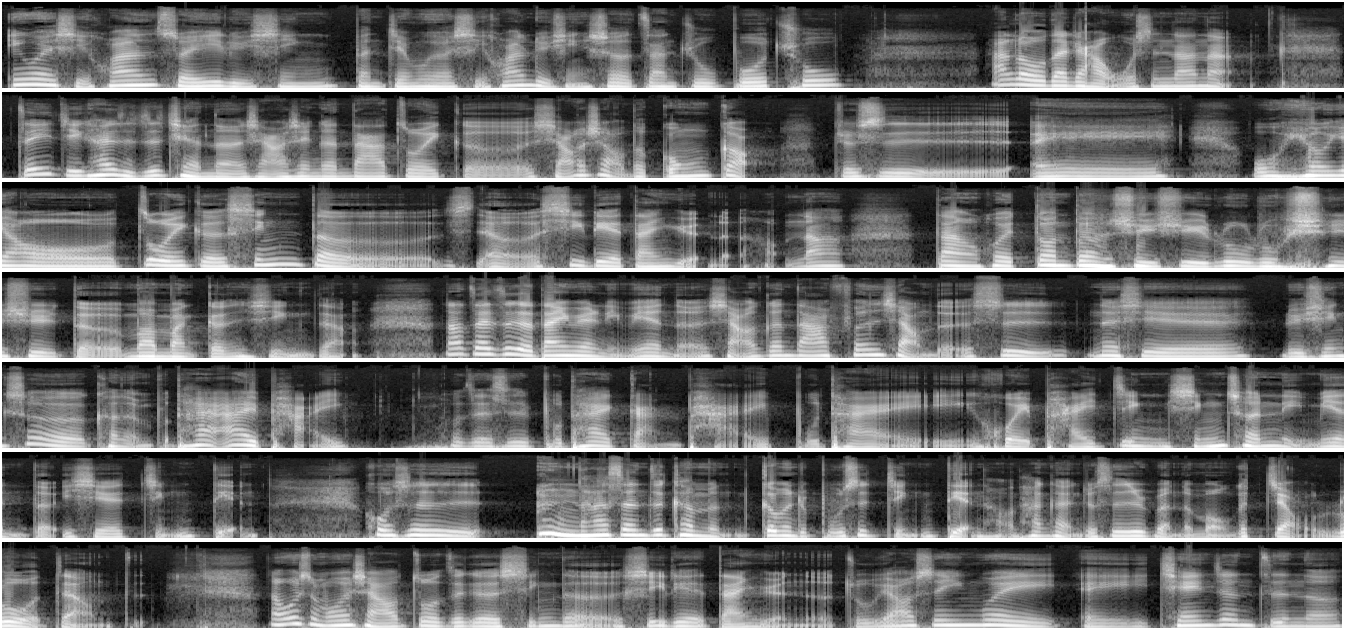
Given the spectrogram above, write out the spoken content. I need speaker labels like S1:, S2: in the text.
S1: 因为喜欢随意旅行，本节目由喜欢旅行社赞助播出。Hello，大家好，我是娜娜。这一集开始之前呢，想要先跟大家做一个小小的公告，就是诶，我又要做一个新的呃系列单元了。好，那但会断断续续、陆陆续续的慢慢更新这样。那在这个单元里面呢，想要跟大家分享的是那些旅行社可能不太爱排。或者是不太敢排，不太会排进行程里面的一些景点，或是 它甚至根本根本就不是景点哈，它可能就是日本的某个角落这样子。那为什么会想要做这个新的系列单元呢？主要是因为诶，前一阵子呢，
